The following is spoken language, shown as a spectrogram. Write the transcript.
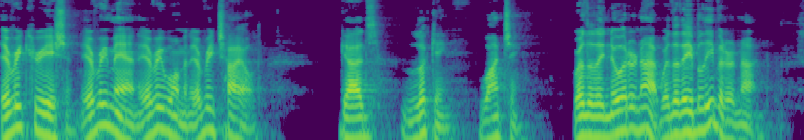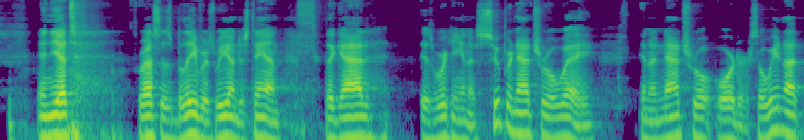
Every creation, every man, every woman, every child, God's looking, watching, whether they know it or not, whether they believe it or not. And yet, for us as believers, we understand that God is working in a supernatural way, in a natural order. So we're not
